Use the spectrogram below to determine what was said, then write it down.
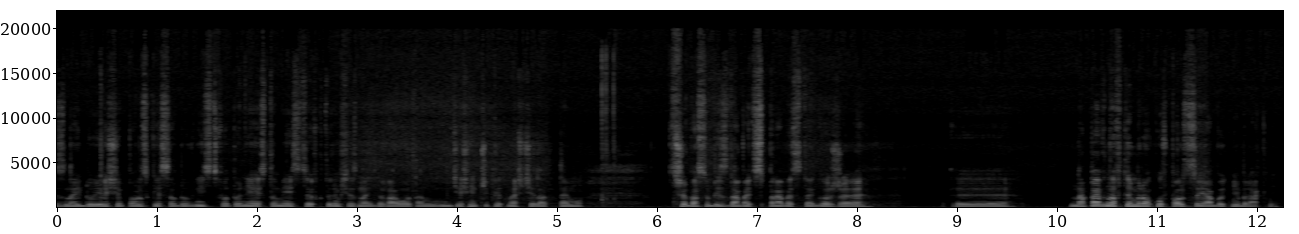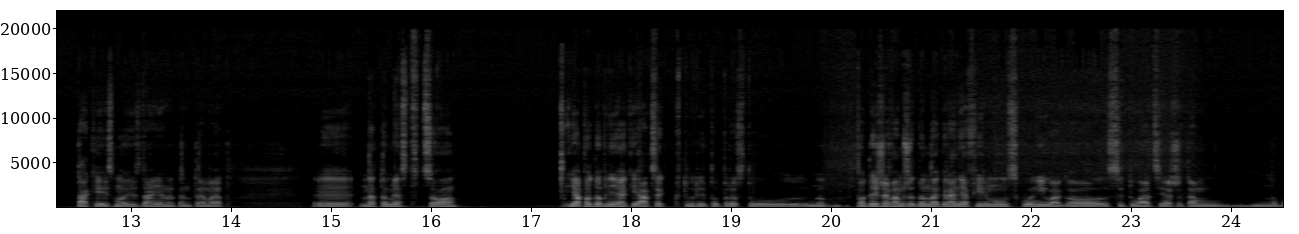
znajduje się polskie sadownictwo, to nie jest to miejsce, w którym się znajdowało tam 10 czy 15 lat temu. Trzeba sobie zdawać sprawę z tego, że yy, na pewno w tym roku w Polsce jabłek nie braknie. Takie jest moje zdanie na ten temat. Yy, natomiast co? Ja podobnie jak Jacek, który po prostu no, podejrzewam, że do nagrania filmu skłoniła go sytuacja, że tam no,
